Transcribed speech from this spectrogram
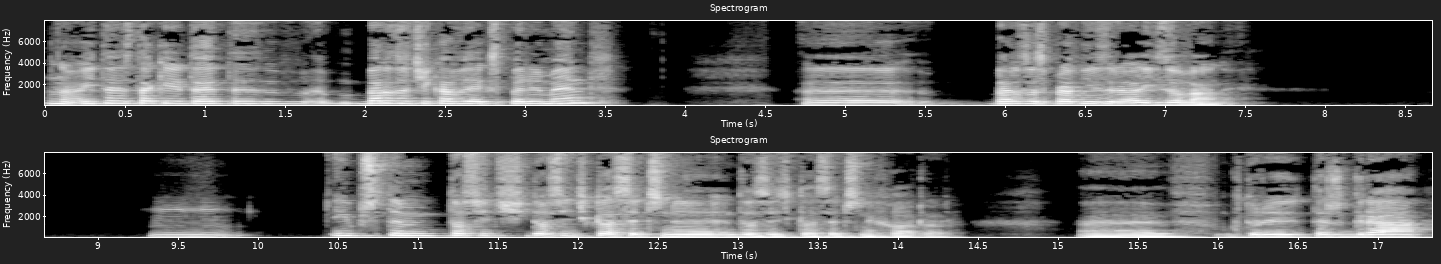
No i to jest taki to, to bardzo ciekawy eksperyment bardzo sprawnie zrealizowany. Mm, I przy tym dosyć, dosyć klasyczny, dosyć klasyczny horror, e, który też gra.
